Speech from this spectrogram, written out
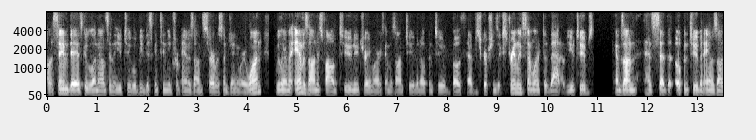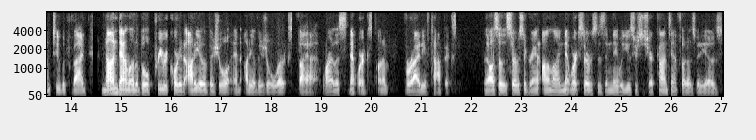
On the same day as Google announcing that YouTube will be discontinued from Amazon's service on January 1, we learned that Amazon has filed two new trademarks, Amazon Tube and OpenTube. Both have descriptions extremely similar to that of YouTube's. Amazon has said that OpenTube and Amazon Tube would provide non-downloadable pre-recorded audio, visual, and audiovisual works via wireless networks on a variety of topics. They also the service will grant online network services that enable users to share content, photos, videos,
